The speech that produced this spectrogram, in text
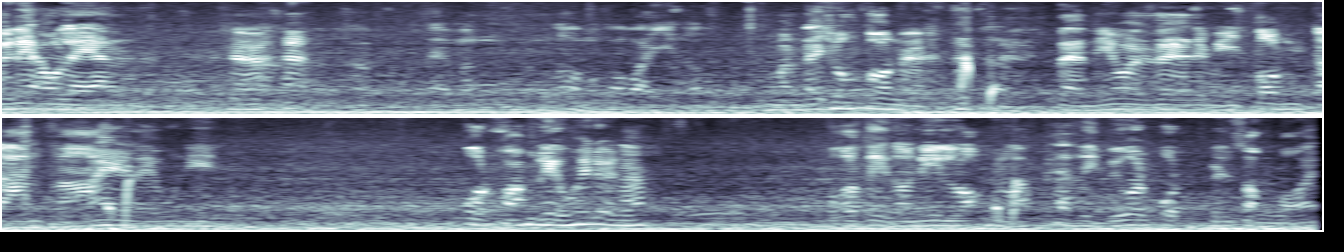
ไม่ได้เอาแรงใช่ไหมครับ แต่มันรอบมันก็ไวอยู่เนาะมันได้ช่วงต้นนะแต่อันนี้มันจะมีต้นกลางท้ายอะไรพวกนี้ปลดความเร็วให้ด้วยนะ ปกติตอนนี้ล็อกรับแค่สิบวิวันปลดเป็นสองร้อย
